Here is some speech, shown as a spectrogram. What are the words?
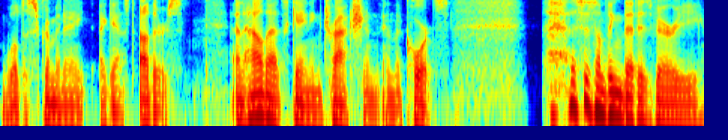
will discriminate against others, and how that's gaining traction in the courts. This is something that is very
